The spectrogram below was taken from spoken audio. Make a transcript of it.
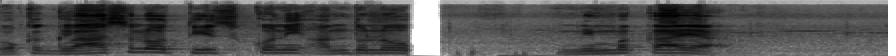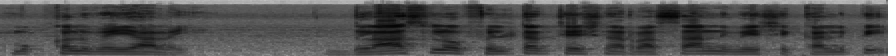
ఒక గ్లాసులో తీసుకొని అందులో నిమ్మకాయ ముక్కలు వేయాలి. గ్లాసులో ఫిల్టర్ చేసిన రసాన్ని వేసి కలిపి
